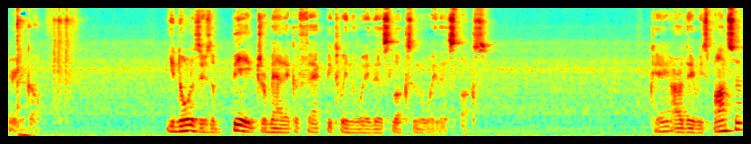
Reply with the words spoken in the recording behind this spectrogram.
There you go. You notice there's a big dramatic effect between the way this looks and the way this looks. Okay, are they responsive?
